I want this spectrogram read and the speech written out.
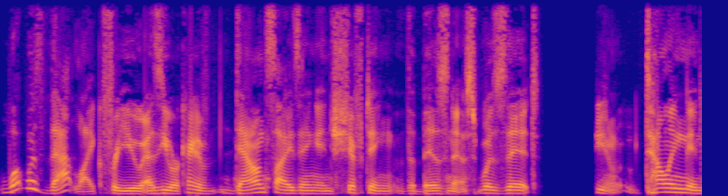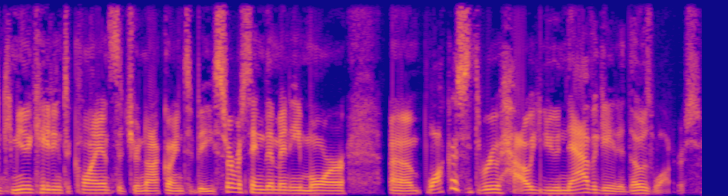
What was that like for you as you were kind of downsizing and shifting the business? Was it you know telling and communicating to clients that you're not going to be servicing them anymore um, walk us through how you navigated those waters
